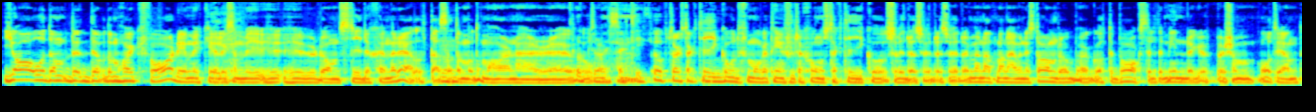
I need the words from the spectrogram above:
Ja, och de, de, de, de har ju kvar det mycket liksom, i hur, hur de strider generellt. Alltså mm. att de, de har den här eh, uppdragstaktik, uppdragstaktik mm. god förmåga till infiltrationstaktik och så vidare. Och så vidare, och så vidare. Men att man även i stan då börjar gå tillbaka till lite mindre grupper som återigen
